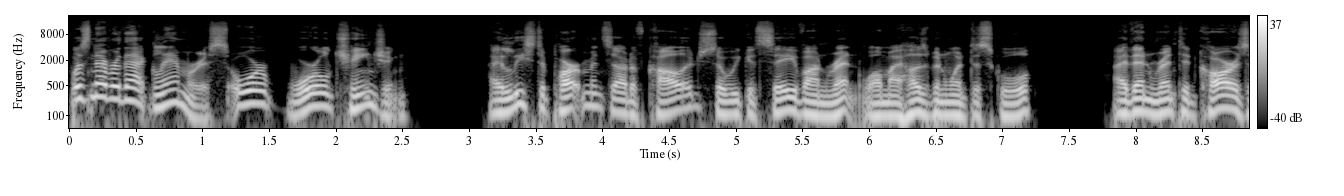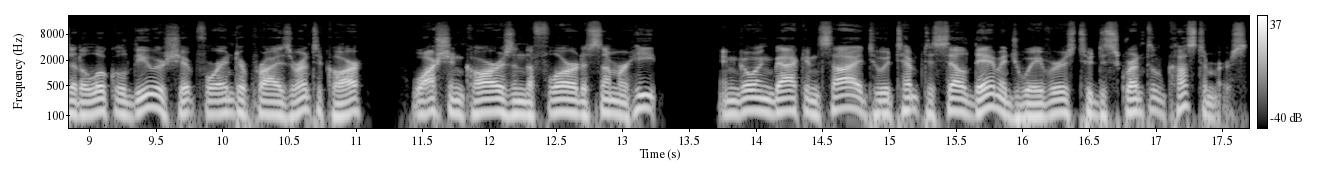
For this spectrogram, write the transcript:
was never that glamorous or world changing. I leased apartments out of college so we could save on rent while my husband went to school. I then rented cars at a local dealership for Enterprise Rent a Car, washing cars in the Florida summer heat, and going back inside to attempt to sell damage waivers to disgruntled customers.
